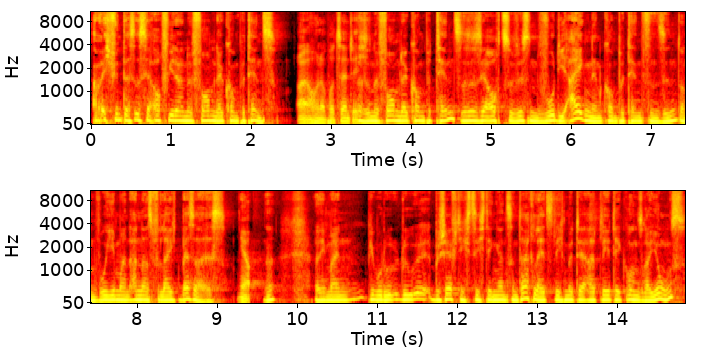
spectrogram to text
Aber ich finde, das ist ja auch wieder eine Form der Kompetenz. Ja, hundertprozentig. Also eine Form der Kompetenz ist es ja auch zu wissen, wo die eigenen Kompetenzen sind und wo jemand anders vielleicht besser ist. Ja. Ne? Also ich meine, Pipo, du, du beschäftigst dich den ganzen Tag letztlich mit der Athletik unserer Jungs.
